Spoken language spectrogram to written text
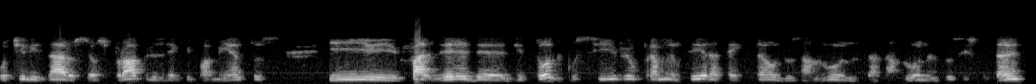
utilizar os seus próprios equipamentos e fazer de, de todo possível para manter a atenção dos alunos, das alunas, dos estudantes,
